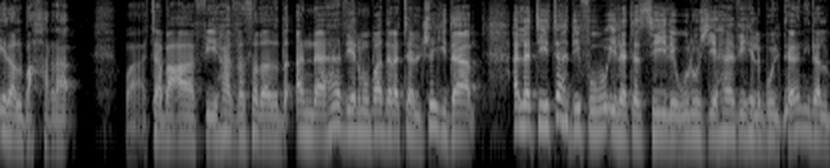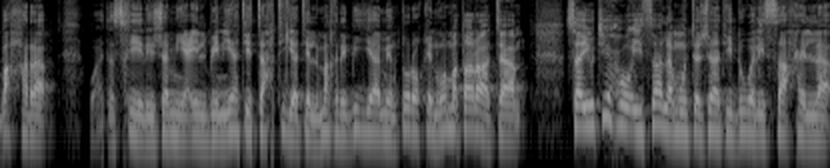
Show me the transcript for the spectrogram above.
إلى البحر. وتابع في هذا الصدد أن هذه المبادرة الجيدة التي تهدف إلى تسهيل ولوج هذه البلدان إلى البحر وتسخير جميع البنيات التحتية المغربية من طرق ومطارات سيتيح إيصال منتجات دول الساحل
